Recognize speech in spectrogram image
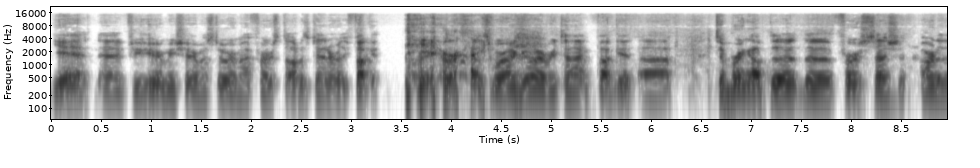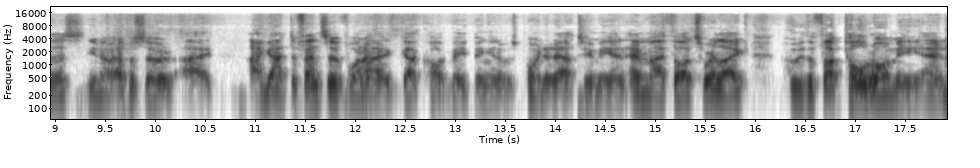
Yeah. Uh, if you hear me share my story, my first thought is generally "fuck it." yeah, That's- That's where I go every time. Fuck it. Uh, to bring up the the first session part of this, you know, episode, I I got defensive when I got caught vaping and it was pointed out to me, and and my thoughts were like, who the fuck told on me, and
